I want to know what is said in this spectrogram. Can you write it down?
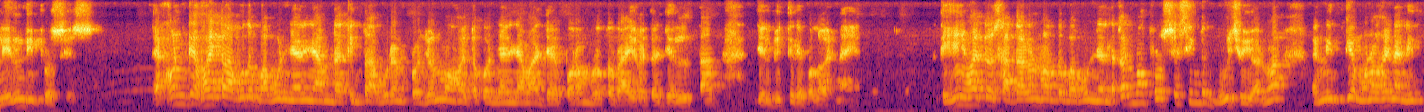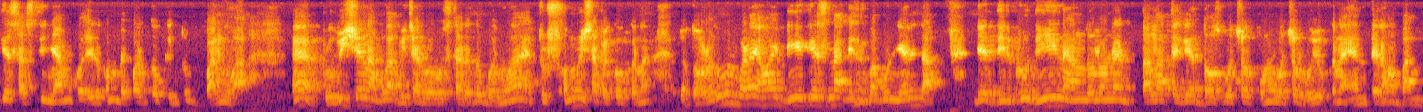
লেন্দি প্রসেস এখন কে হয়তো আবু তো বাবুর ᱧᱮᱞ ᱧᱟᱢ ᱫᱟ কিন্তু আবুরেন প্রজন্ম হয়তো কো ᱧᱮᱞ ᱧᱟᱢᱟ যে পরমব্রত রায় হয়তো জেল তার জেল ভিতরে বলা হয় নাই ᱛᱮᱦᱮᱧ ᱦᱚᱭᱛᱚ ᱥᱟᱫᱷᱟᱨᱚᱱ ᱦᱚᱲ ᱫᱚ ᱵᱟᱵᱚᱱ ᱧᱮᱞ ᱫᱟᱠᱟᱨ ᱱᱚᱣᱟ ᱯᱨᱚᱥᱮᱥᱤᱝ ᱫᱚ ᱵᱩᱡ ᱦᱩᱭᱩᱜᱼᱟ ᱱᱚᱣᱟ ᱱᱤᱛ ᱜᱮ ᱢᱚᱱᱮ ᱦᱚᱭ ᱱᱟ ᱱᱤᱛ ᱜᱮ ᱥᱟᱥᱛᱤ ᱧᱟᱢ ᱠᱚ ᱮᱨᱚᱠᱚᱢ ᱵᱮᱯᱟᱨ ᱫᱚ ᱠᱤᱱᱛᱩ ᱵᱟᱹᱱᱩᱜᱼᱟ ᱦᱮᱸ ᱯᱨᱚᱵᱷᱤᱥᱚᱱ ᱟᱵᱚᱣᱟᱜ ᱵᱤᱪᱟᱨ ᱵᱮᱵᱚᱥᱛᱷᱟ ᱨᱮᱫᱚ ᱵᱟᱹᱱᱩᱜᱼᱟ ᱮᱠᱴᱩ ᱥᱚᱢᱚᱭ ᱥᱟᱯᱮᱠᱚ ᱠᱟᱱᱟ ᱡᱚᱛᱚ ᱦᱚᱲ ᱜᱮᱵᱚᱱ ᱵᱟᱲᱟᱭᱟ ᱦᱚᱸᱜᱼᱚᱭ ᱰᱤᱮ ᱠᱮᱥ ᱨᱮᱱᱟᱜ ᱜᱮ ᱵᱟᱵᱚᱱ ᱧᱮᱞ ᱮᱫᱟ ᱡᱮ ᱫᱤᱨᱜᱷᱚ ᱫᱤᱱ ᱟᱱᱫᱳᱞᱚᱱᱮর ᱛᱟᱞᱟ ᱛᱮᱜᱮ ᱫᱚᱥ ᱵᱚᱪᱷᱚᱨ ᱯᱚনেরো ᱵᱚᱪᱷᱚᱨ ᱦᱩᱭᱩᱜ ᱠᱟᱱᱟ ᱮᱱᱛᱮ ᱨᱮᱦᱚᱸ ᱵᱟᱝ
